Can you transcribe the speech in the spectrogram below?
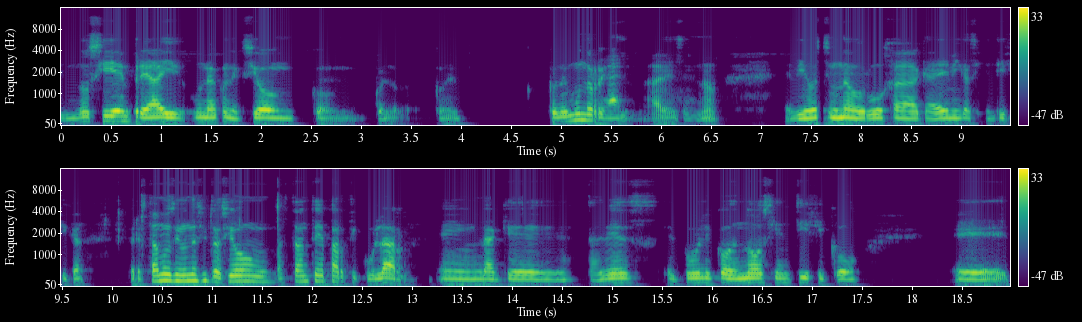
no siempre hay una conexión con, con, el, con, el, mundo real a veces, ¿no? Vivimos en una burbuja académica, científica, pero estamos en una situación bastante particular en la que tal vez el público no científico eh,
